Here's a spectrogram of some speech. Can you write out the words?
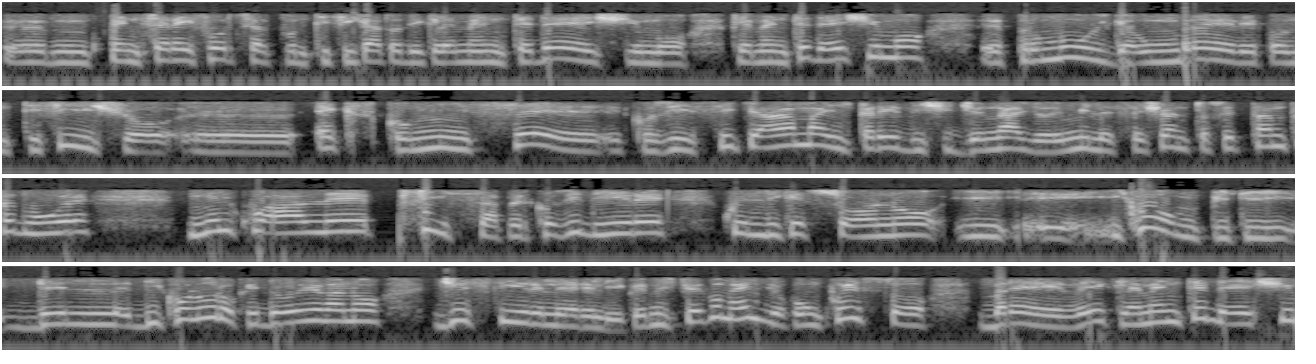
ehm, penserei forse al pontificato di Clemente X. Clemente X eh, promulga un breve pontificio eh, ex commisse, così si chiama, il 13 gennaio del 1672, nel quale fissa per così dire quelli che sono i, i compiti del del, di coloro che dovevano gestire le reliquie. Mi spiego meglio, con questo breve Clemente X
